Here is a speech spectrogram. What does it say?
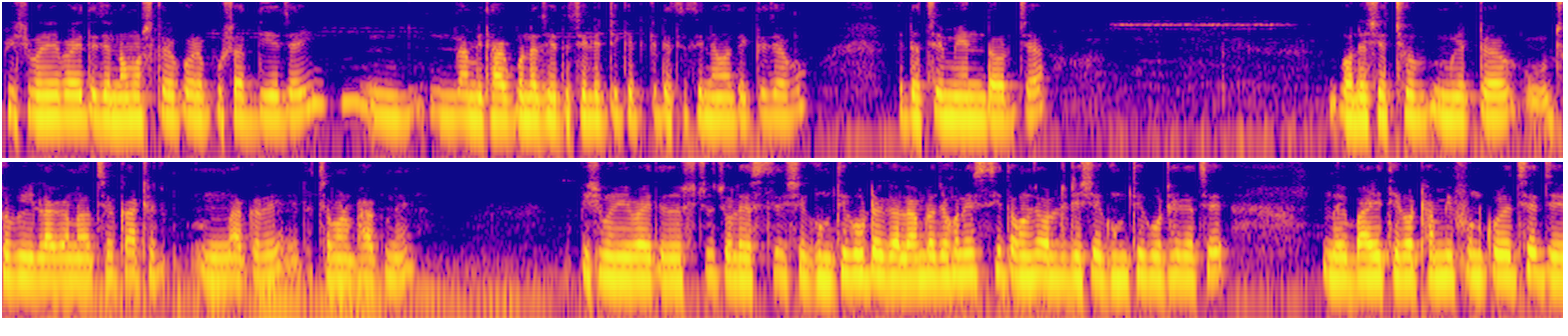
পিসুমণির বাড়িতে যে নমস্কার করে প্রসাদ দিয়ে যাই আমি থাকব না যেহেতু ছেলে টিকিট কেটেছে, সিনেমা দেখতে যাব। এটা হচ্ছে মেন দরজা। গণেশের ছবি, একটা ছবি লাগানো আছে কাঠের আকারে, এটা হচ্ছে আমার ভাগ্নে। পিসুমণির বাড়িতে দুষ্টু চলে এসছে, সে ঘুম থেকে উঠে গেল। আমরা যখন এসেছি তখন অলরেডি সে ঘুম থেকে উঠে গেছে। বাড়ি থেকে ওর ঠাম্মি ফোন করেছে যে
